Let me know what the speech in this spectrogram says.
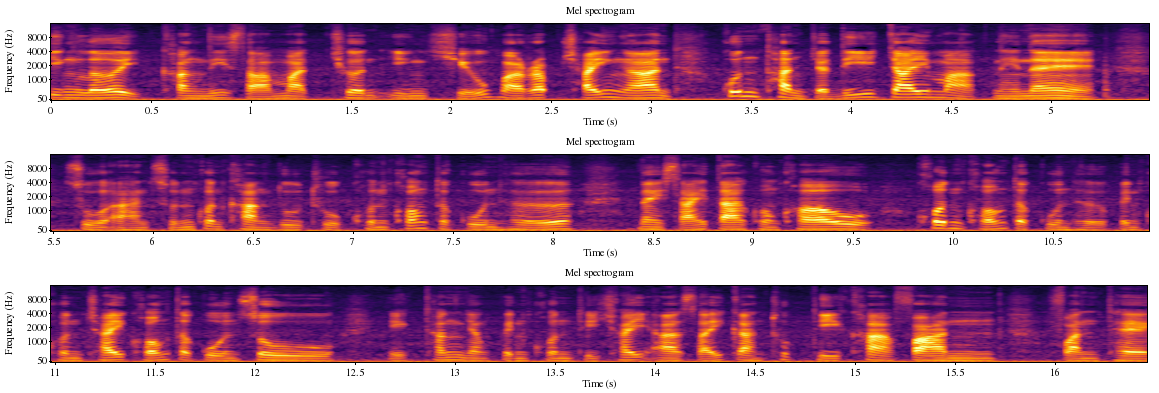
ริง ๆ เลย ครั้งนี้สามารถเชิญอิงฉิวมารับใช้งาน คุณท่านจะดีใจมากแน่ๆ สู่อ่านสุนค่อนข้างดูถูกคนของตระกูลเหอ ในสายตาของเขาคนของตระกูลเหอเป็นคนใช้ของตระกูลซู อีกทั้งยังเป็นคนที่ใช้อาศัยการทุบตีฆ่าฟัน ฟันแทง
